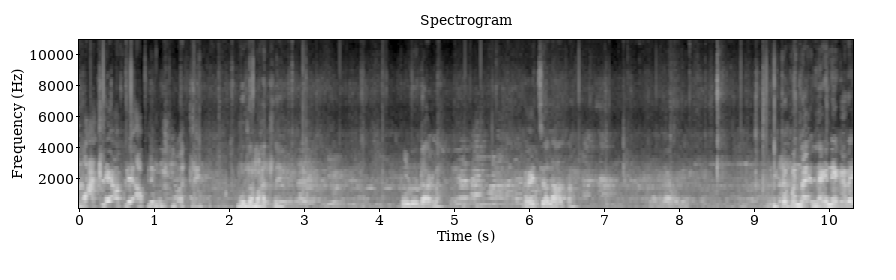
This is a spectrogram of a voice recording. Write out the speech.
मातले आपले आपले मुलं मातले. मुलं मातले. फोडून टाकला. गाई चला आता. इथं पण लाईन लाईन आहे का रे?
